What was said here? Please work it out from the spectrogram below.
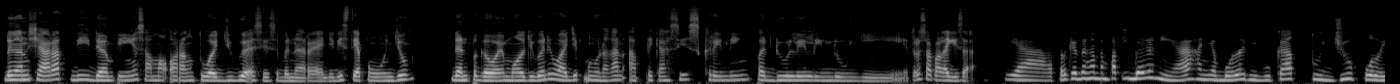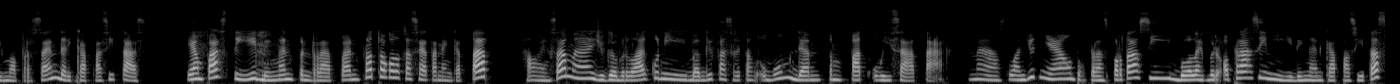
Dengan syarat didampingi sama orang tua juga sih sebenarnya. Jadi setiap pengunjung dan pegawai mall juga nih wajib menggunakan aplikasi screening peduli lindungi. Terus apa lagi, Sa? Ya, terkait dengan tempat ibadah nih ya, hanya boleh dibuka 75% dari kapasitas. Yang pasti dengan penerapan protokol kesehatan yang ketat, hal yang sama juga berlaku nih bagi fasilitas umum dan tempat wisata. Nah, selanjutnya untuk transportasi boleh beroperasi nih dengan kapasitas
